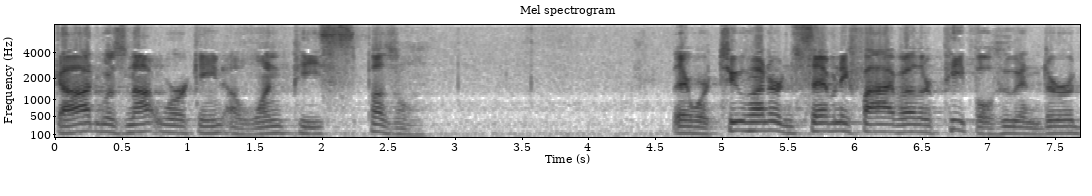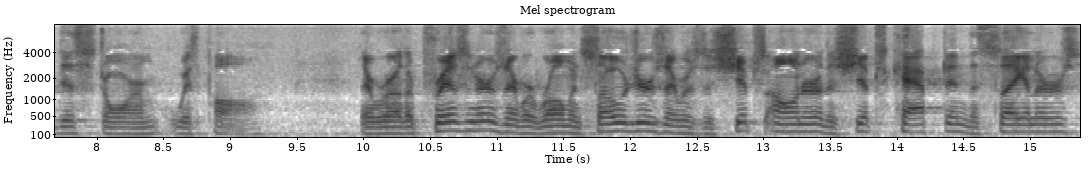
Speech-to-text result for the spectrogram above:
God was not working a one piece puzzle. There were 275 other people who endured this storm with Paul. There were other prisoners. There were Roman soldiers. There was the ship's owner, the ship's captain, the sailors,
